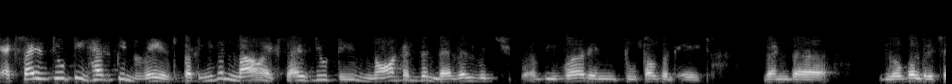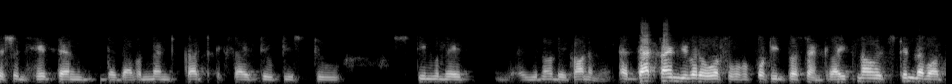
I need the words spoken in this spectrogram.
excise duty has been raised, but even now excise duty is not at the level which uh, we were in 2008 when the global recession hit and the government cut excise duties to stimulate you know the economy. At that time we were over 14%. Right now it's still about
